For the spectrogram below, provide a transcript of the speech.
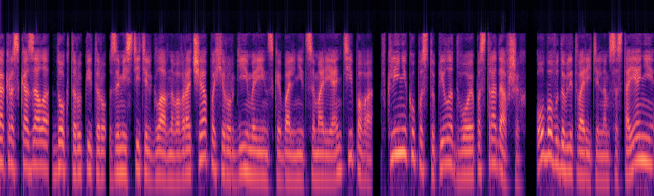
Как рассказала доктору Питеру, заместитель главного врача по хирургии Мариинской больницы Мария Антипова, в клинику поступило двое пострадавших, оба в удовлетворительном состоянии,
